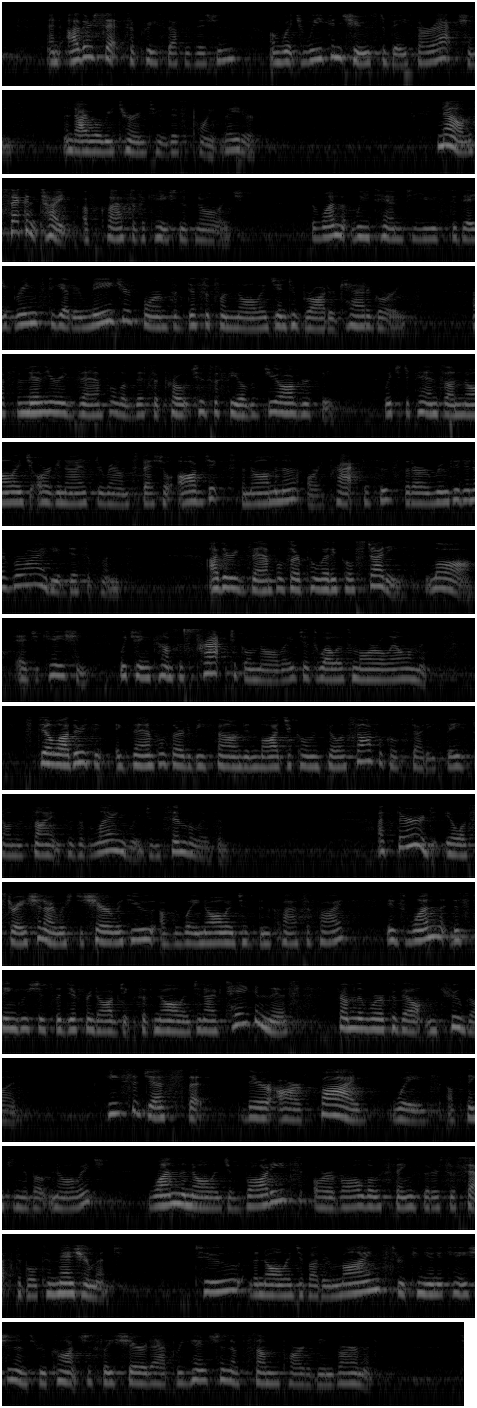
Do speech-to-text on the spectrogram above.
and other sets of presuppositions on which we can choose to base our actions. And I will return to this point later. Now, the second type of classification of knowledge, the one that we tend to use today, brings together major forms of discipline knowledge into broader categories. A familiar example of this approach is the field of geography, which depends on knowledge organized around special objects, phenomena, or practices that are rooted in a variety of disciplines. Other examples are political studies, law, education, which encompass practical knowledge as well as moral elements. Still others examples are to be found in logical and philosophical studies based on the sciences of language and symbolism. A third illustration I wish to share with you of the way knowledge has been classified is one that distinguishes the different objects of knowledge, and I've taken this from the work of Elton Trueblood. He suggests that there are five ways of thinking about knowledge. One, the knowledge of bodies, or of all those things that are susceptible to measurement. Two, the knowledge of other minds through communication and through consciously shared apprehension of some part of the environment.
